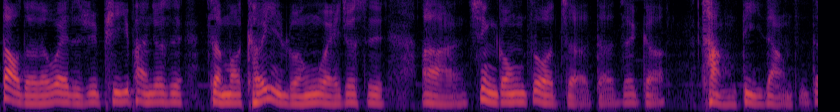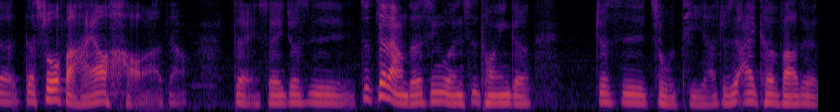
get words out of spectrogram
道德的位置去批判，就是怎么可以沦为就是呃性工作者的这个场地这样子的的说法还要好啊，这样对，所以就是这这两则新闻是同一个。就是主题啊，就是艾克发这个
